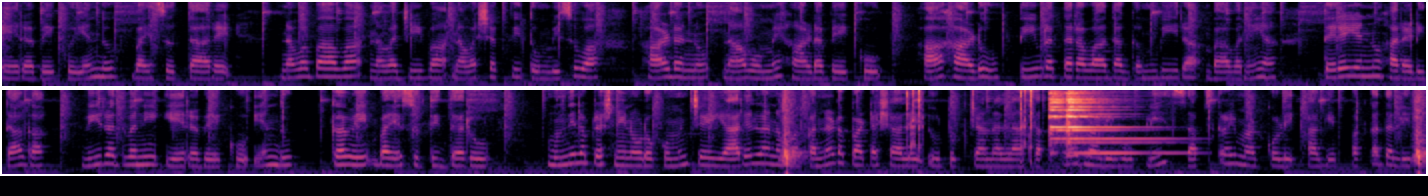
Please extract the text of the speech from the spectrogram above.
ಏರಬೇಕು ಎಂದು ಬಯಸುತ್ತಾರೆ? ನವಭಾವ, ನವಜೀವ, ನವಶಕ್ತಿ ತುಂಬಿಸುವ ಹಾಡನ್ನು ನಾವೊಮ್ಮೆ ಹಾಡಬೇಕು. ಆ ಹಾಡು ತೀವ್ರತರವಾದ ಗಂಭೀರ ಭಾವನೆಯ ತೆರೆಯನ್ನು ಹರಡಿದಾಗ ವೀರಧ್ವನಿ ಏರಬೇಕು ಎಂದು ಕವಿ ಬಯಸುತ್ತಿದ್ದರು. ಮುಂದಿನ ಪ್ರಶ್ನೆ ನೋಡೋಕ್ಕೂ ಮುಂಚೆ, ಯಾರೆಲ್ಲ ನಮ್ಮ ಕನ್ನಡ ಪಾಠಶಾಲೆ ಯೂಟ್ಯೂಬ್ ಚಾನಲ್ನ ಸಬ್ಸ್ಕ್ರೈಬ್ ಮಾಡಿರೋ ಪ್ಲೀಸ್ ಸಬ್ಸ್ಕ್ರೈಬ್ ಮಾಡ್ಕೊಳ್ಳಿ. ಹಾಗೆ ಪಕ್ಕದಲ್ಲಿರುವ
